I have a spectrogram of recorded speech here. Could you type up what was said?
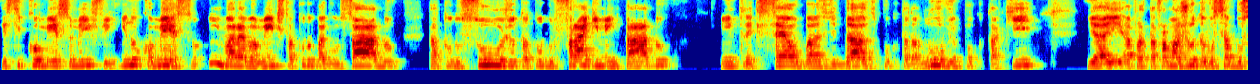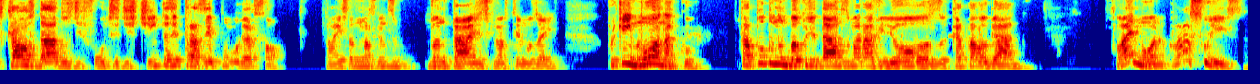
esse começo, meio e fim. E no começo, invariavelmente, está tudo bagunçado, está tudo sujo, está tudo fragmentado entre Excel, base de dados, um pouco está na nuvem, um pouco está aqui. E aí a plataforma ajuda você a buscar os dados de fontes distintas e trazer para um lugar só. Tá? Isso é uma das grandes vantagens que nós temos aí. Porque em Mônaco, está tudo num banco de dados maravilhoso, catalogado. Lá em Mônaco, lá na Suíça.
